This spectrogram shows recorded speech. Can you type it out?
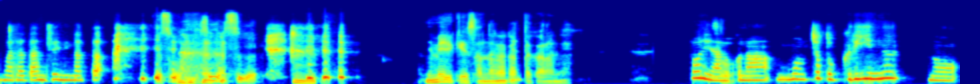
まだ男性になった。そうだね。そういうのはすぐ。うんでメルケルさん長かったからね。どうになるのかな？もうちょっとグリーンの、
